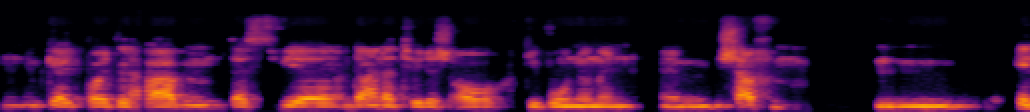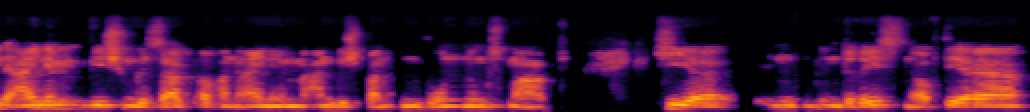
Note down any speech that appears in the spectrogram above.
im Geldbeutel haben, dass wir da natürlich auch die Wohnungen ähm, schaffen. In einem, wie schon gesagt, auch an einem angespannten Wohnungsmarkt hier in, in Dresden. Auf der,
